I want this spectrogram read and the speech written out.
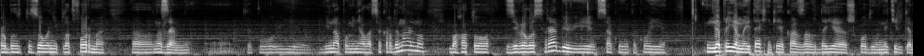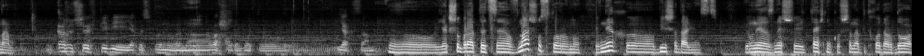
роботизовані платформи е, наземні. Типу, і війна помінялася кардинально, багато з'явилось ребів і всякої такої неприємної техніки, яка завдає шкоду не тільки нам. Кажуть, що FPV якось вплинули на вашу роботу. Як саме? Е, Якщо брати це в нашу сторону, в них е, більша дальність. І вони знищують техніку ще на підходах до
